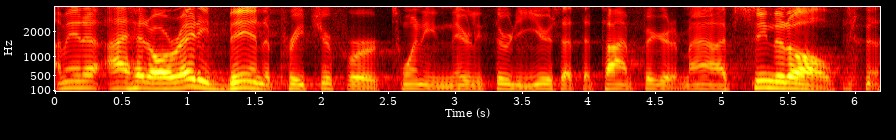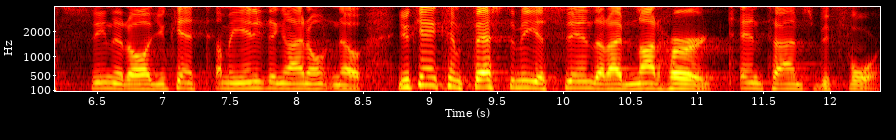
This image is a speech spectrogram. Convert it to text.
I mean, I had already been a preacher for 20, nearly 30 years at the time, figured, man, I've seen it all, seen it all. You can't tell me anything I don't know. You can't confess to me a sin that I've not heard 10 times before.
